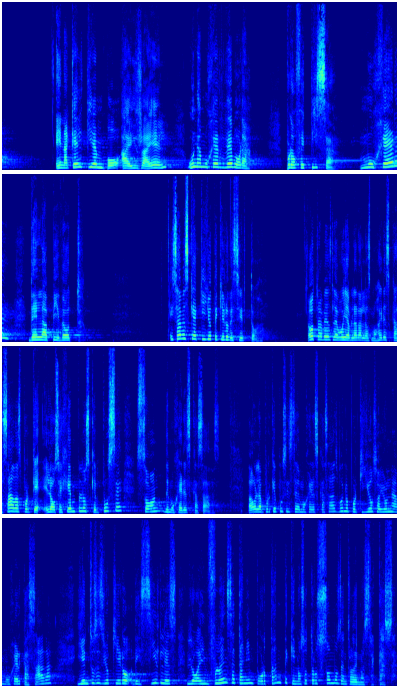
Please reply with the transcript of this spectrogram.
en aquel tiempo a Israel una mujer Débora, profetiza, mujer de Lapidot. Y sabes que aquí yo te quiero decir todo. Otra vez le voy a hablar a las mujeres casadas porque los ejemplos que puse son de mujeres casadas. Paola, ¿por qué pusiste de mujeres casadas? Bueno, porque yo soy una mujer casada y entonces yo quiero decirles la influencia tan importante que nosotros somos dentro de nuestra casa.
